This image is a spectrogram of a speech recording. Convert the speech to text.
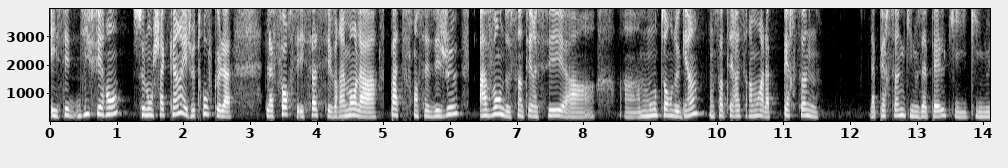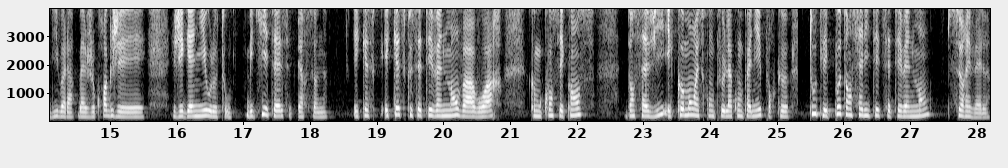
Et c'est différent selon chacun. Et je trouve que la, la force, et ça c'est vraiment la patte française des jeux, avant de s'intéresser à, un montant de gain, on s'intéresse vraiment à la personne la personne qui nous appelle, qui, qui nous dit voilà, bah, je crois que j'ai gagné au loto. Mais qui est-elle cette personne? Et qu'est-ce qu que cet événement va avoir comme conséquence dans sa vie et comment est-ce qu'on peut l'accompagner pour que toutes les potentialités de cet événement se révèlent.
